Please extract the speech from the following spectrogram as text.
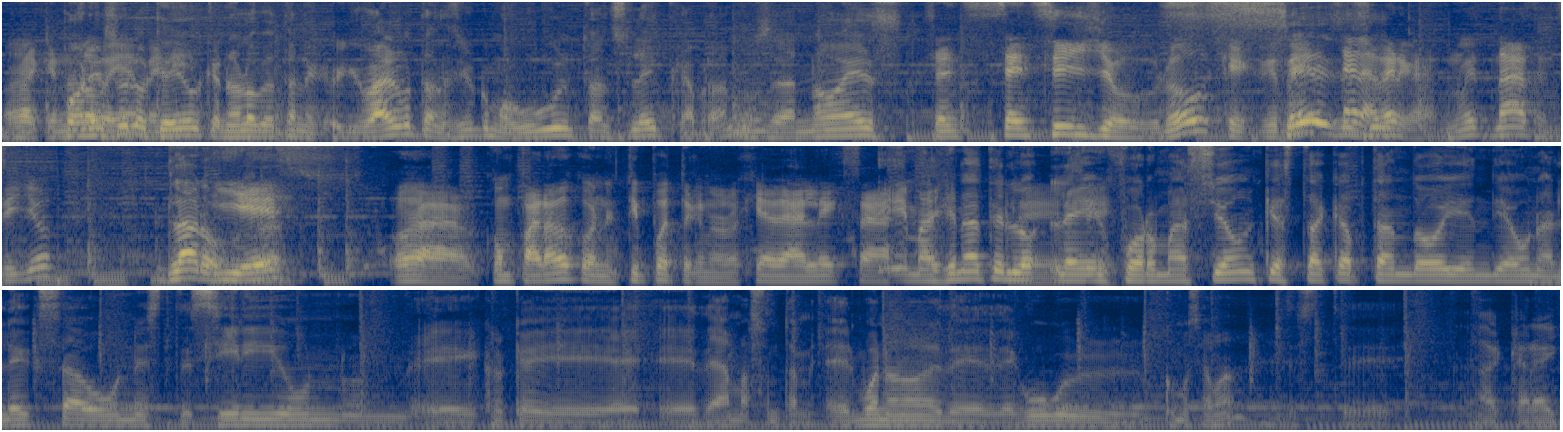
O sea, que no Por lo eso es lo que venir. digo que no lo veo tan. Yo algo tan sencillo como Google Translate, cabrón. O sea, no es. Sen- sencillo, ¿no? Que, que Sí, vete sí, a la sí. verga. No es nada sencillo. Claro. y o sea, es, o sea, comparado con el tipo de tecnología de Alexa. Imagínate lo- Eh, la sí. información que está captando hoy en día un Alexa o un este, Siri, un, un, eh, creo que eh, eh, de Amazon también. Eh, bueno, no, de, de Google, ¿cómo se llama? Este, Ah, caray.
